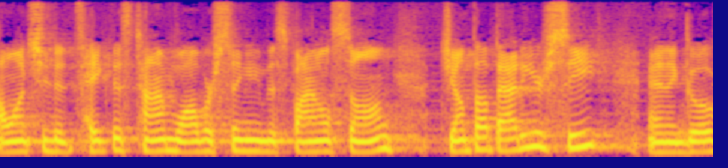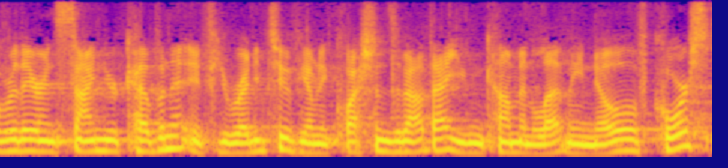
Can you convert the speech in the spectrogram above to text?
I want you to take this time while we're singing this final song, jump up out of your seat, and then go over there and sign your covenant if you're ready to. If you have any questions about that, you can come and let me know, of course.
